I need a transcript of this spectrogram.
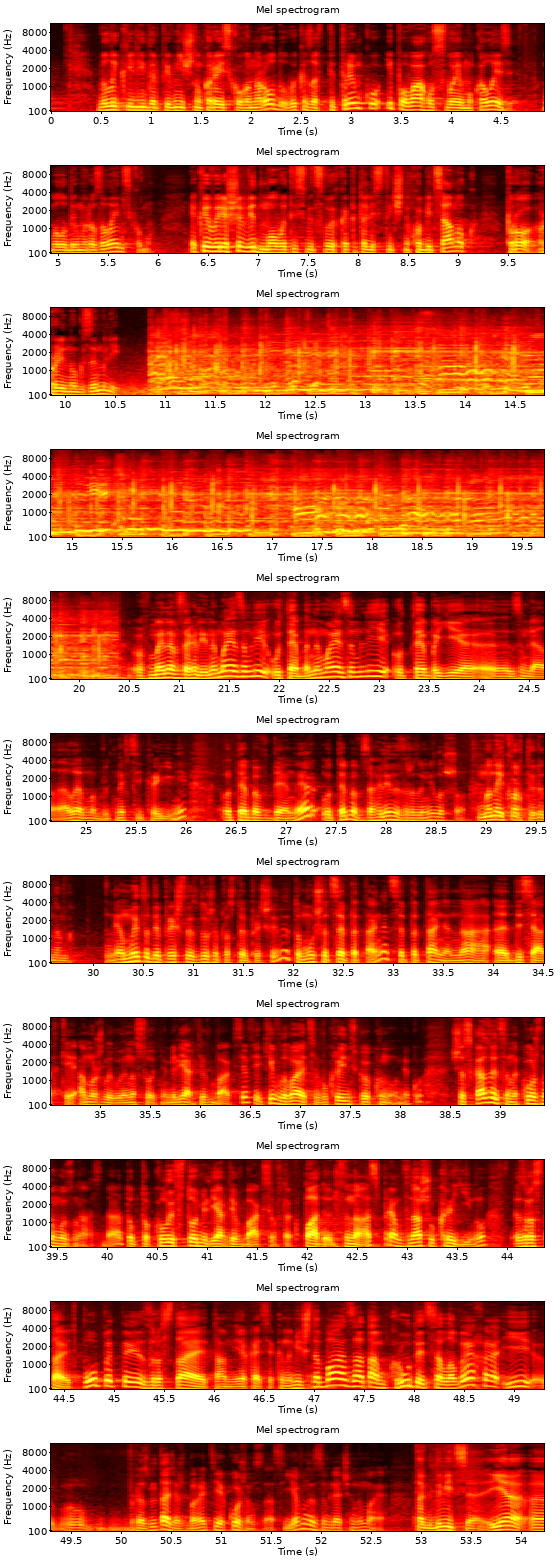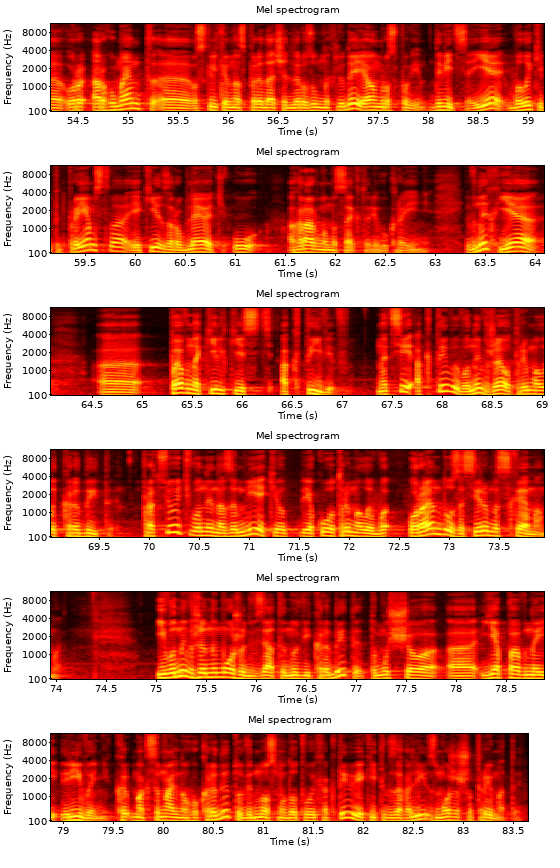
Великий лідер північно-корейського народу виказав підтримку і повагу своєму колезі Володимиру Зеленському, який вирішив відмовитись від своїх капіталістичних обіцянок про ринок землі. В мене взагалі немає землі, у тебе немає землі, у тебе є е, земля, але, мабуть, не в цій країні. У тебе в ДНР, у тебе взагалі не зрозуміло що. У мене і квартири нема. Ми туди прийшли з дуже простої причини, тому що це питання це питання на е, десятки, а можливо і на сотню мільярдів баксів, які вливаються в українську економіку, що сказується на кожному з нас. Да? Тобто, коли 100 мільярдів баксів так падають в нас, прямо в нашу країну, зростають попити, зростає там якась економічна база, там крутиться лавеха, і е, в результаті ж багатіє кожен з нас. Є в нас земля чи немає. Так, дивіться, є е, аргумент, е, оскільки в нас передача для розумних людей, я вам розповім. Дивіться, є великі підприємства, які заробляють у аграрному секторі в Україні. І в них є е, певна кількість активів. На ці активи вони вже отримали кредити. Працюють вони на землі, які, яку отримали в оренду за сірими схемами. І вони вже не можуть взяти нові кредити, тому що е, є певний рівень максимального кредиту відносно до твоїх активів, який ти взагалі зможеш отримати.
